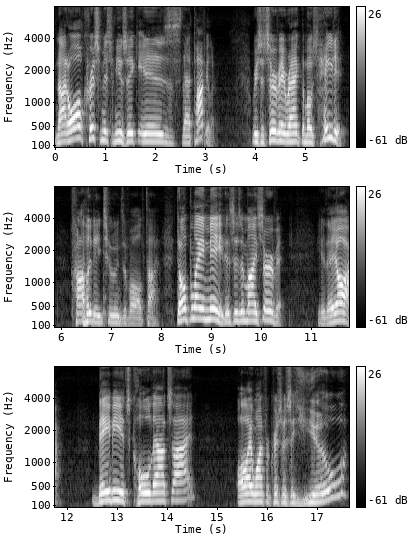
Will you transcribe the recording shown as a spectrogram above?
Not all Christmas music is that popular. Recent survey ranked the most hated holiday tunes of all time. Don't blame me. This isn't my survey. Here they are. Baby, it's cold outside. All I want for Christmas is you.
